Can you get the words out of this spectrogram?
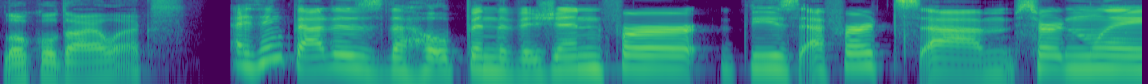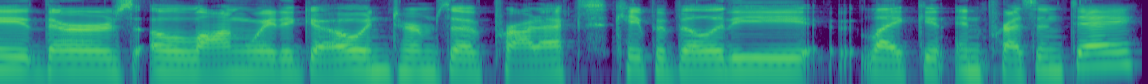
local dialects I think that is the hope and the vision for these efforts. Um, certainly, there's a long way to go in terms of product capability, like in, in present day.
